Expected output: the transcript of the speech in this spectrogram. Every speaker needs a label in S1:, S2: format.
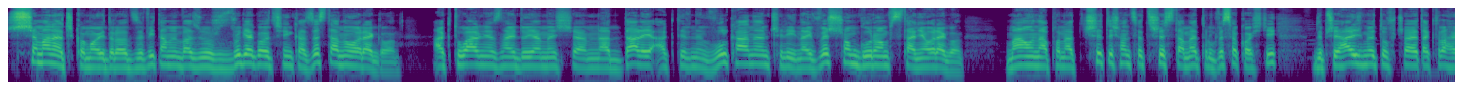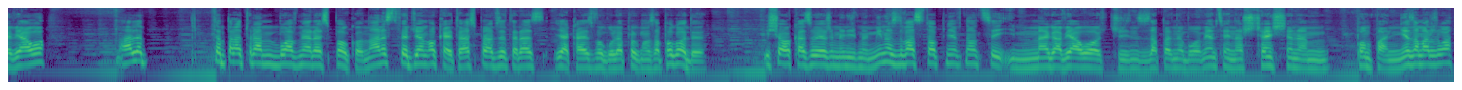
S1: Siemaneczko moi drodzy, witamy Was już z drugiego odcinka ze stanu Oregon. Aktualnie znajdujemy się nad dalej aktywnym wulkanem, czyli najwyższą górą w stanie Oregon. Ma ona ponad 3300 metrów wysokości. Gdy przyjechaliśmy tu wczoraj tak trochę wiało, ale temperatura była w miarę spoko. No ale stwierdziłem, ok, to ja sprawdzę teraz jaka jest w ogóle prognoza pogody. I się okazuje, że mieliśmy minus 2 stopnie w nocy i mega wiało, czyli zapewne było więcej. Na szczęście nam pompa nie zamarzła.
